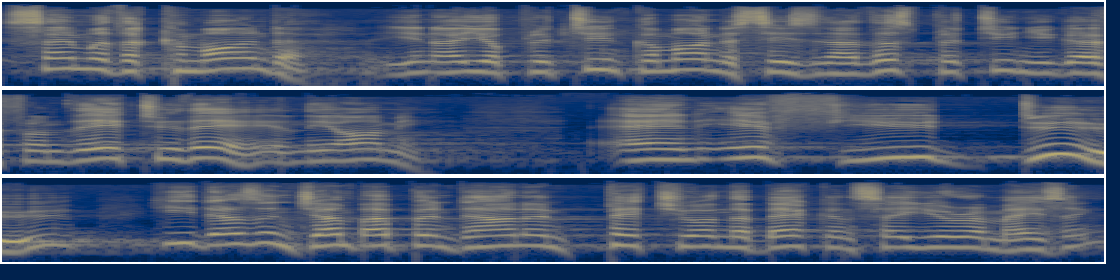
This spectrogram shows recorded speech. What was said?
Same with the commander. You know, your platoon commander says, Now, this platoon, you go from there to there in the army. And if you do, he doesn't jump up and down and pat you on the back and say, You're amazing.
